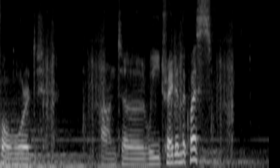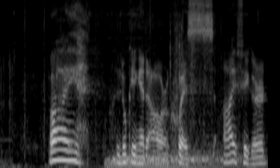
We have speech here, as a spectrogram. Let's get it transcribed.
Forward until we trade in the quests. By looking at our quests, I figured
